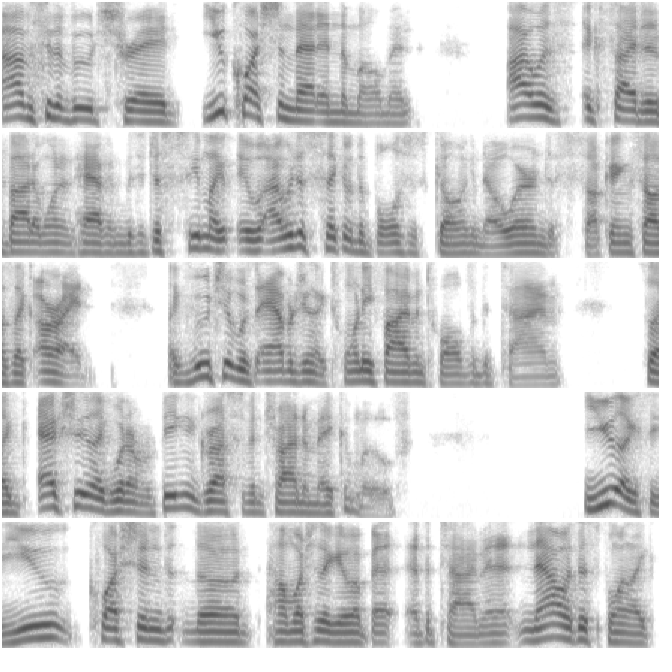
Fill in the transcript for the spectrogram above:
obviously the Vooch trade, you questioned that in the moment. I was excited about it when it happened because it just seemed like it, I was just sick of the Bulls just going nowhere and just sucking. So I was like, all right, like Vucevic was averaging like 25 and 12 at the time. So like actually like whatever, being aggressive and trying to make a move you like I said, you questioned the how much they gave up at, at the time, and now at this point, like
